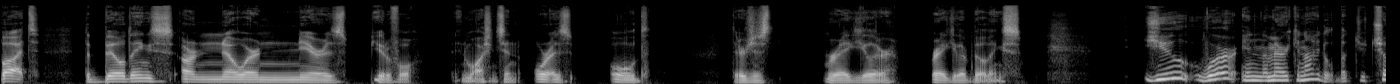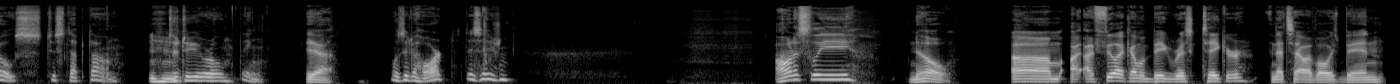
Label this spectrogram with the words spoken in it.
But the buildings are nowhere near as beautiful in Washington or as old. They're just regular regular buildings. You were in American Idol, but you chose to step down Mhm. to do your own thing. Yeah. Was it a hard decision? Honestly, no. Um, I, I feel like I'm a big risk taker, and that's how I've always been.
